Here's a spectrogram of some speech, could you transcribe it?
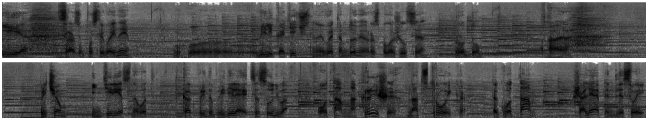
И сразу после войны, Великой Отечественной, в этом доме расположился роддом. А, причем интересно, вот как предопределяется судьба. Вот там на крыше надстройка. Так вот там Шаляпин для своей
